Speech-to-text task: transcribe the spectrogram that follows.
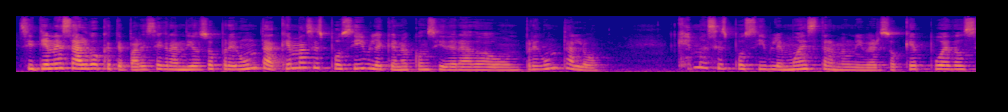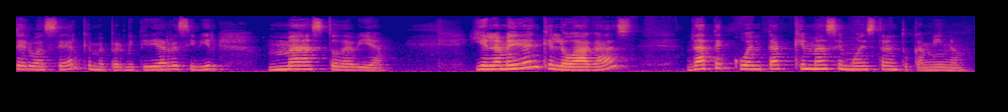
Si tienes algo que te parece grandioso, pregunta, ¿qué más es posible que no he considerado aún? Pregúntalo. ¿Qué más es posible? Muéstrame, universo, ¿qué puedo ser o hacer que me permitiría recibir más todavía? Y en la medida en que lo hagas, date cuenta qué más se muestra en tu camino.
